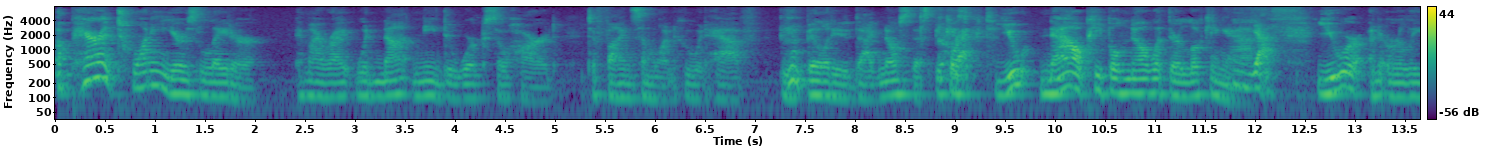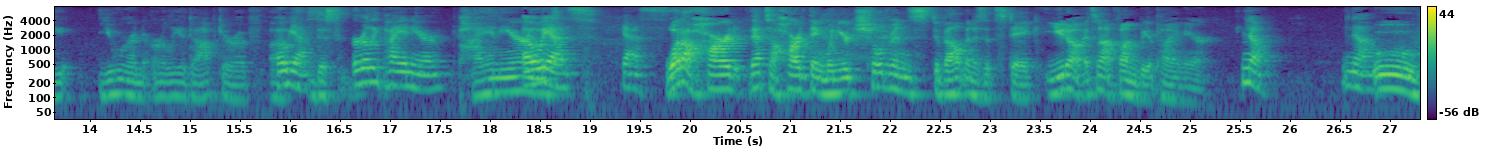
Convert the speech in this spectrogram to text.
A parent 20 years later, am I right, would not need to work so hard to find someone who would have the mm-hmm. ability to diagnose this because Correct. you now people know what they're looking at. Mm, yes. You were an early you were an early adopter of, of Oh, yes. this Early pioneer. pioneer. Oh, yes. Yes. What a hard that's a hard thing when your children's development is at stake. You don't it's not fun to be a pioneer. No. No. Ooh.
